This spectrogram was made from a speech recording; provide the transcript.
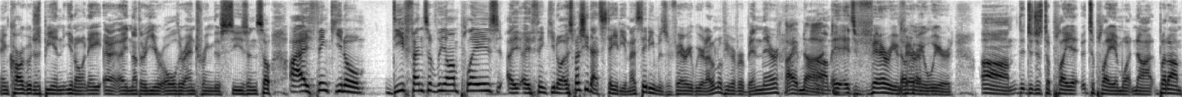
and Cargo just being, you know, an eight, another year older entering this season. So I think, you know, defensively on plays, I, I think, you know, especially that stadium. That stadium is very weird. I don't know if you've ever been there. I have not. Um, it- it's very, very weird um, to, to- just to play it, to play and whatnot. But um,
